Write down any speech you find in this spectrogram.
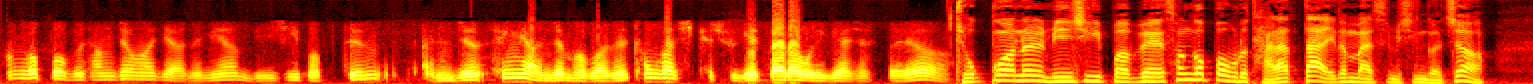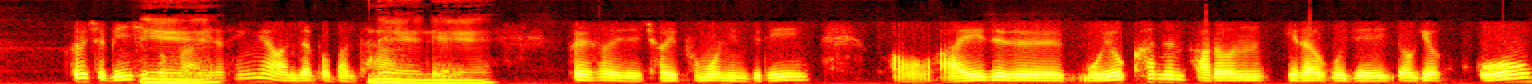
선거법을 상정하지 않으면 민식이법 등 안전 생명안전 법안을 통과시켜 주겠다라고 얘기하셨어요. 조건을 민식이법에 선거법으로 달았다 이런 말씀이신 거죠? 그렇죠. 민식이법만 예. 아니라 생명안전 법안 다. 네, 네. 네, 그래서 이제 저희 부모님들이 어, 아이들을 모욕하는 발언이라고 이제 여겼고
